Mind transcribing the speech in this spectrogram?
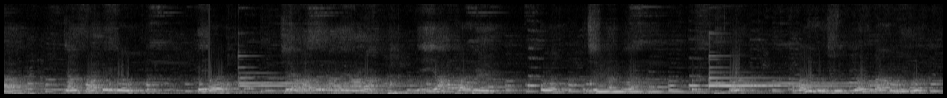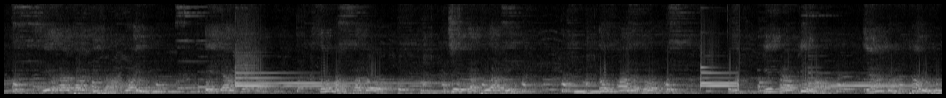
နာကျန်စာပေကိုတေတော်ရှေ့ရာဇနာလင်အားကညီရထောက်တွင်အိုအချင်းရတော်တော်အမောင်းကိုသူပြုံးပန်းဝင်လို့ဒီကနာသာမြစ်တာပွားရင်တင်ကြပြတ်တာ သုံးမှာဖတ်တော့အချင်းကဖျားပြီးတို့အားရတော့ပညာပြည့်အောင်ကျမ်းဂန်ထလို့ကို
